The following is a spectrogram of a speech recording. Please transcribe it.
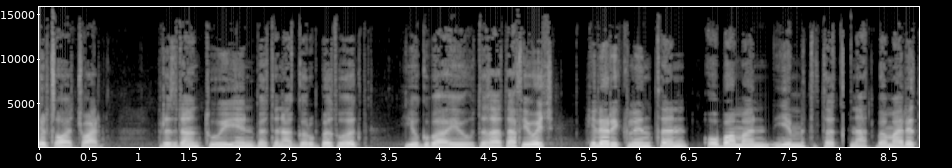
ገልጸዋቸዋል። ፕሬዚዳንቱ ይህን በተናገሩበት ወቅት የጉባኤው ተሳታፊዎች ሂለሪ ክሊንተን ኦባማን የምትተክ ናት በማለት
